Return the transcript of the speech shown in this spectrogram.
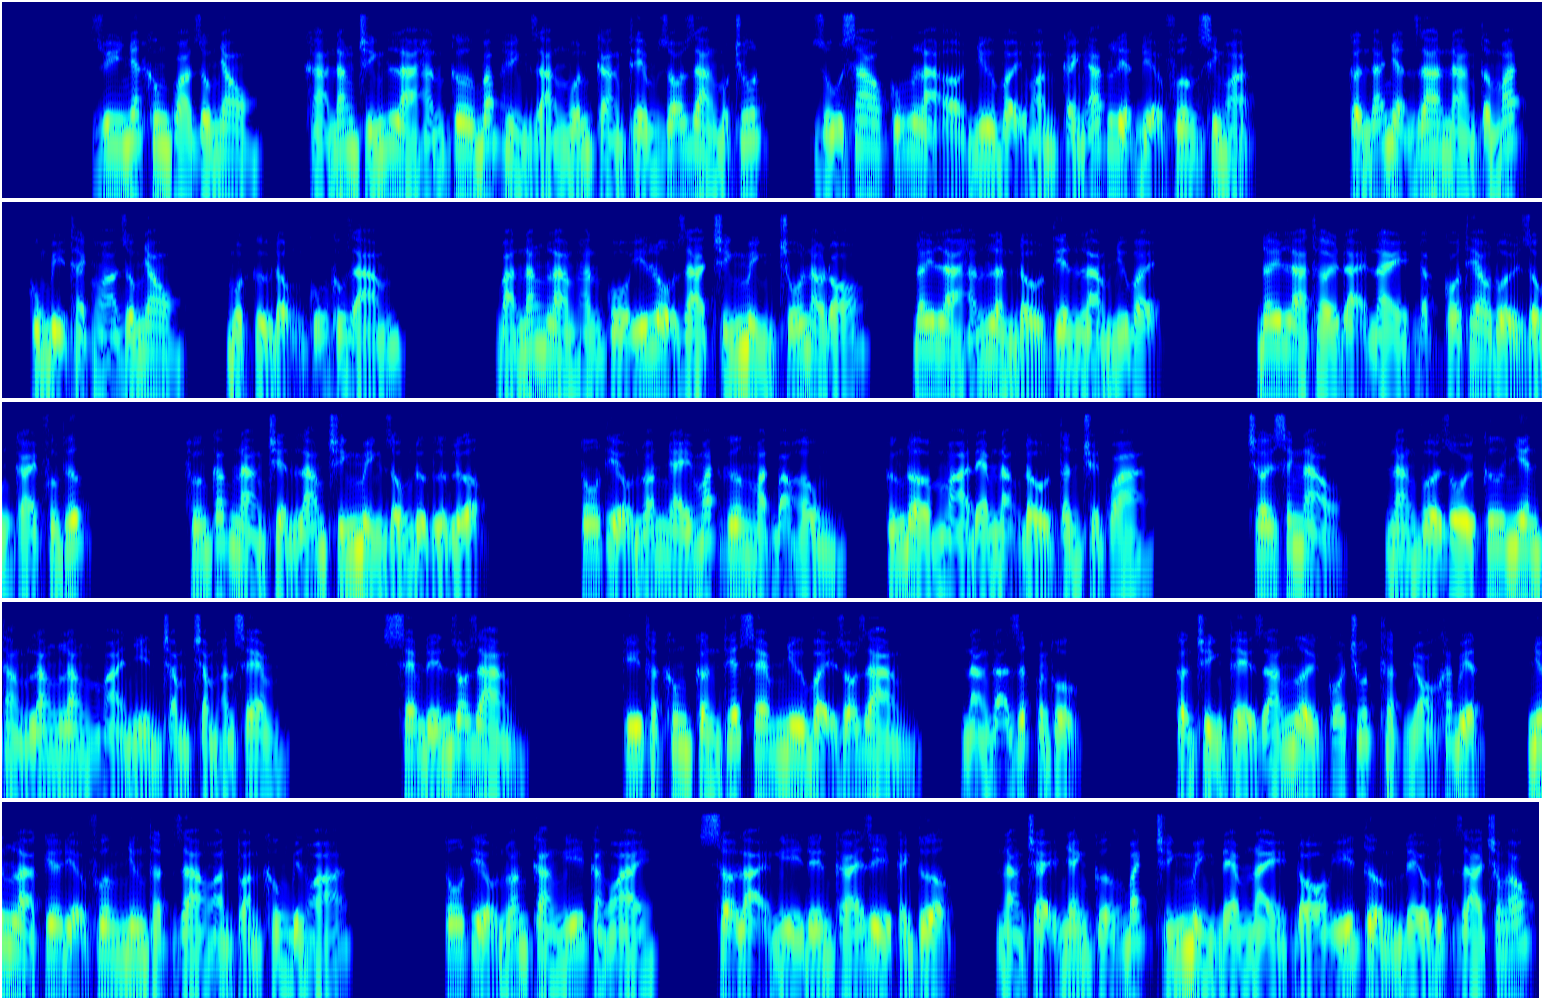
Duy nhất không quá giống nhau, khả năng chính là hắn cơ bắp hình dáng muốn càng thêm rõ ràng một chút, dù sao cũng là ở như vậy hoàn cảnh ác liệt địa phương sinh hoạt. Cần đã nhận ra nàng tầm mắt, cùng bị thạch hóa giống nhau, một cử động cũng không dám. Bản năng làm hắn cố ý lộ ra chính mình chỗ nào đó, đây là hắn lần đầu tiên làm như vậy. Đây là thời đại này đặc có theo đuổi giống cái phương thức. Hướng các nàng triển lãm chính mình giống được lực lượng. Tô Tiểu Loan nháy mắt gương mặt bạo hồng, cứng đờ mà đem nặng đầu tân chuyển qua. Trời xanh nào, nàng vừa rồi cư nhiên thẳng lăng lăng mà nhìn chằm chằm hắn xem. Xem đến rõ ràng. Kỳ thật không cần thiết xem như vậy rõ ràng, nàng đã rất quen thuộc. Cần chỉnh thể dáng người có chút thật nhỏ khác biệt, nhưng là kia địa phương nhưng thật ra hoàn toàn không biến hóa. Tô Tiểu Loan càng nghĩ càng oai, sợ lại nghĩ đến cái gì cảnh tượng, nàng chạy nhanh cưỡng bách chính mình đem này đó ý tưởng đều vứt ra trong óc.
